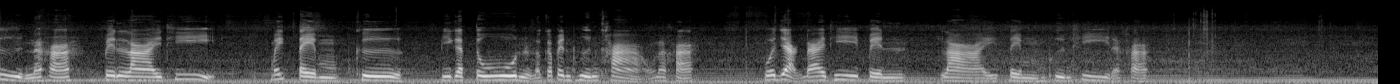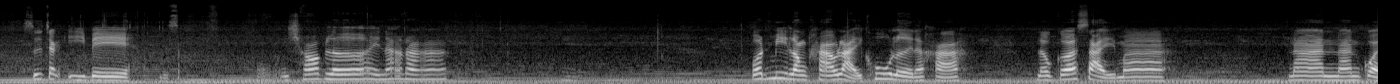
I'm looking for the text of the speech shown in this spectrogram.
อื่นนะคะ เป็นลายที่ไม่เต็มคือมีการ์ตูนแล้วก็เป็นพื้นขาวนะคะเพราะอยากได้ที่เป็น ลายเต็มพื้นที่นะคะ ซื้อจาก eBay โอ้ยชอบเลย น่ารักบดมีรองเท้าหลายคู่เลยนะคะ แล้วก็ใส่มานานนานกว่า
